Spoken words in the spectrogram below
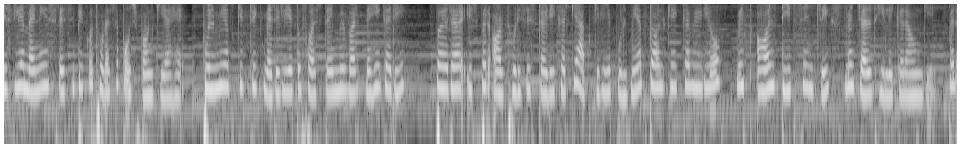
इसलिए मैंने इस रेसिपी को थोड़ा सा पोस्टपोन किया है। पुलमी अप की ट्रिक मेरे लिए तो फ़र्स्ट टाइम में वर्क नहीं करी, पर इस पर और थोड़ी सी स्टडी करके आपके लिए pull me up doll cake का video with all tips and tricks मैं जल्द ही लेकर आऊँगी। पर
